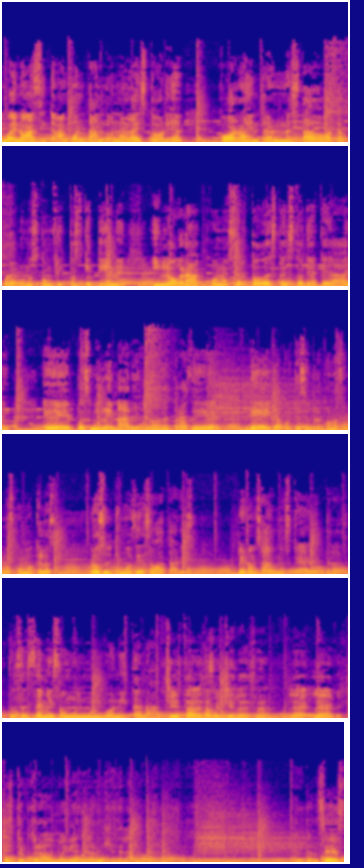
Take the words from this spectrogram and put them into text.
bueno, así te van contando, ¿no? La historia. Corra entra en un estado bata por algunos conflictos que tiene y logra conocer toda esta historia que hay, eh, pues milenaria, ¿no? Detrás de, de, ella, porque siempre conocemos como que los, los últimos 10 avatares, pero no sabemos qué hay detrás. Entonces se me hizo muy, muy bonita la. Sí, está, está muy chila esa. La, la estructurado muy bien el origen del avatar. Entonces,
